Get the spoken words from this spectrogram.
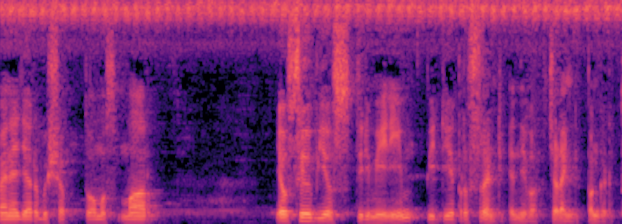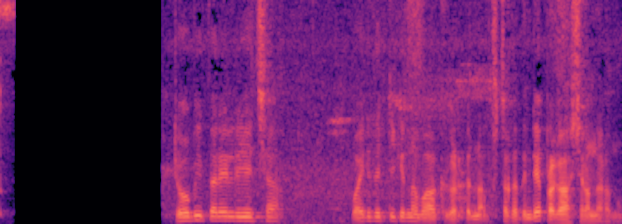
Manager bishop Thomas Mar Yausebios തിരുമേനിയും പി ടി എ പ്രസിഡന്റ് എന്നിവർ ചടങ്ങിൽ പങ്കെടുത്തു. ടോബി പെരയിൽ രചിച്ച വരിതെറ്റിക്കുന്ന വാക്കുകൾ എന്ന പുസ്തകത്തിന്റെ പ്രകാശനം നടന്നു.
